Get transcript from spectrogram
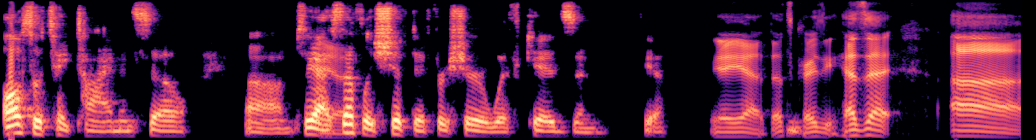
also take time. And so, um, so yeah, it's definitely shifted for sure with kids. And Yeah, yeah, yeah. that's Mm. crazy. Has that uh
